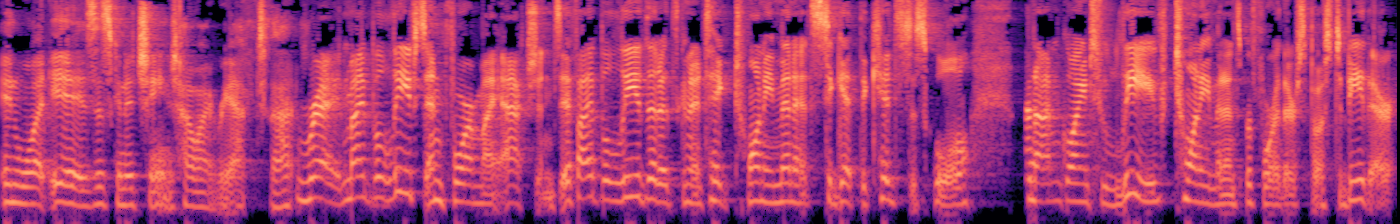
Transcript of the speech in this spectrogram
in what is is going to change how I react to that. Right. My beliefs inform my actions. If I believe that it's going to take 20 minutes to get the kids to school, then I'm going to leave 20 minutes before they're supposed to be there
